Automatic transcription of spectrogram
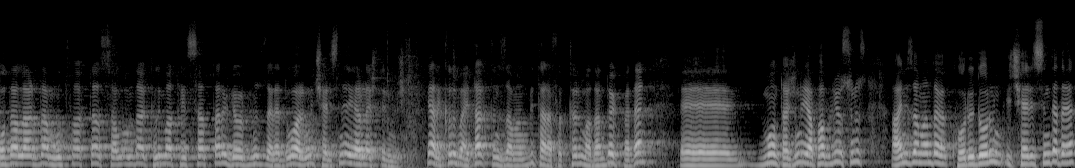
odalarda, mutfakta, salonda klima tesisatları gördüğünüz üzere duvarın içerisine yerleştirilmiş. Yani klimayı taktığınız zaman bir tarafı kırmadan, dökmeden e, montajını yapabiliyorsunuz. Aynı zamanda koridorun içerisinde de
